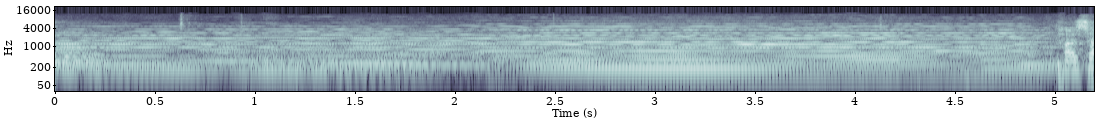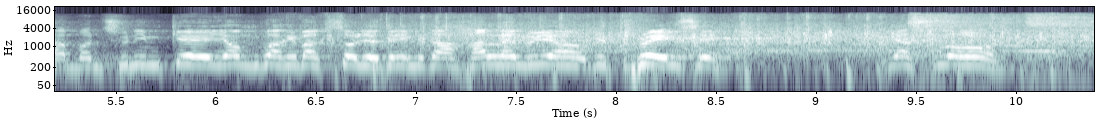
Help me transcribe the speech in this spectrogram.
Lord. 다시 한번 주님께 영광의 박수 올려드립니다. 할렐루야, we praise Him. Yes, Lord.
